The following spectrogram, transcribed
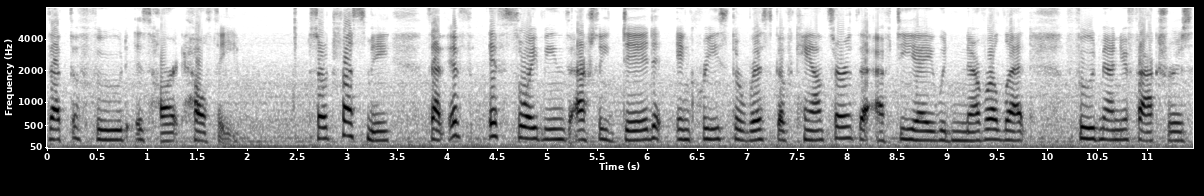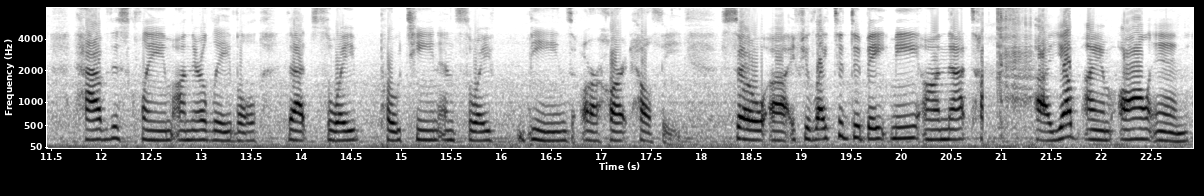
that the food is heart healthy. So trust me that if, if soybeans actually did increase the risk of cancer, the FDA would never let food manufacturers have this claim on their label that soy protein and soybeans are heart healthy. So uh, if you'd like to debate me on that topic, uh, yep, I am all in.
